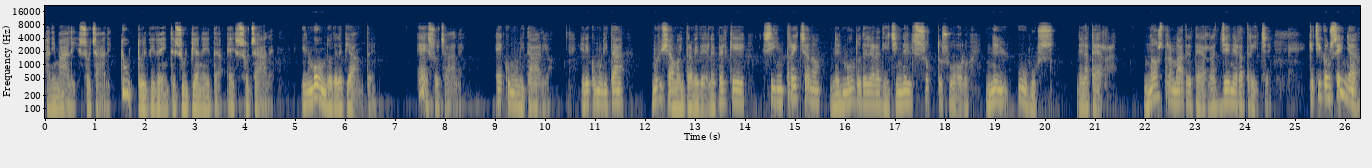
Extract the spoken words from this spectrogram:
animali sociali, tutto il vivente sul pianeta è sociale. Il mondo delle piante è sociale, è comunitario e le comunità non riusciamo a intravederle perché si intrecciano nel mondo delle radici, nel sottosuolo, nell'humus, nella terra, nostra madre terra generatrice, che ci consegna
